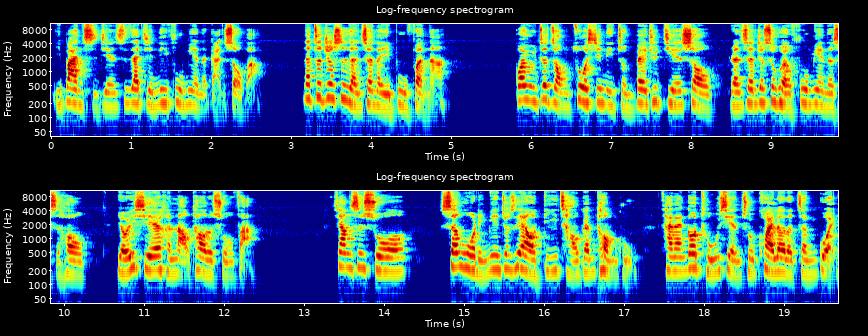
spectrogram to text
一半时间是在经历负面的感受吧。那这就是人生的一部分啊。关于这种做心理准备去接受人生就是会有负面的时候。有一些很老套的说法，像是说生活里面就是要有低潮跟痛苦，才能够凸显出快乐的珍贵。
